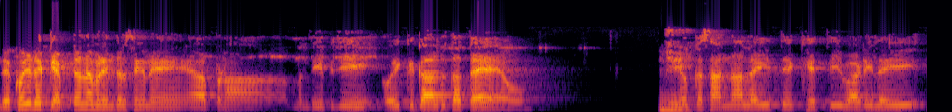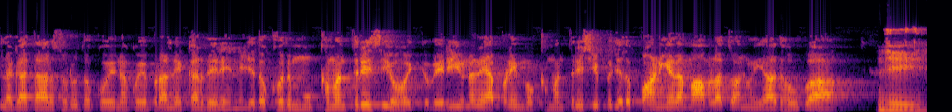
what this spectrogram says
ਦੇਖੋ ਜਿਹੜੇ ਕੈਪਟਨ ਅਮਰਿੰਦਰ ਸਿੰਘ ਨੇ ਆਪਣਾ ਮਨਦੀਪ ਜੀ ਉਹ ਇੱਕ ਗੱਲ ਤਾਂ ਤੈਅ ਹੈ ਉਹ। ਜੀ। ਜੋ ਕਿਸਾਨਾਂ ਲਈ ਤੇ ਖੇਤੀਬਾੜੀ ਲਈ ਲਗਾਤਾਰ ਸ਼ੁਰੂ ਤੋਂ ਕੋਈ ਨਾ ਕੋਈ ਉਪਰਾਲੇ ਕਰਦੇ ਰਹੇ ਨੇ। ਜਦੋਂ ਖੁਦ ਮੁੱਖ ਮੰਤਰੀ ਸੀ ਉਹ ਇੱਕ ਵਾਰੀ ਉਹਨਾਂ ਨੇ ਆਪਣੀ ਮੁੱਖ ਮੰਤਰੀਸ਼ਿਪ ਜਦੋਂ ਪਾਣੀਆਂ ਦਾ ਮਾਮਲਾ ਤੁਹਾਨੂੰ ਯਾਦ ਹੋਊਗਾ। ਜੀ।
